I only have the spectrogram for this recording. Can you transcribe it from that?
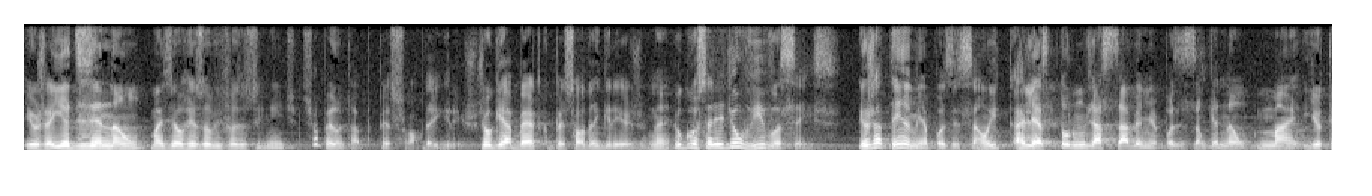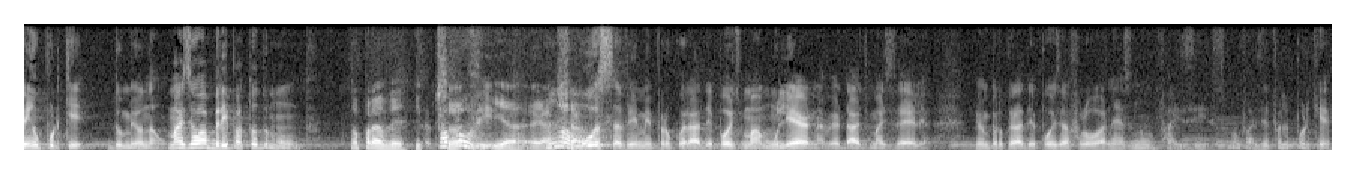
Eu já ia dizer não, mas eu resolvi fazer o seguinte: deixa eu perguntar para o pessoal da igreja. Joguei aberto com o pessoal da igreja. Né? Eu gostaria de ouvir vocês. Eu já tenho a minha posição, e aliás, todo mundo já sabe a minha posição, que é não. Mas, e eu tenho o porquê do meu não. Mas eu abri para todo mundo. Só para ver. Só para ouvir. Ia, ia uma moça veio me procurar depois, uma mulher, na verdade, mais velha, veio me procurar depois. Ela falou: Anésio, não faz isso, não faz isso. Eu falei: por quê?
